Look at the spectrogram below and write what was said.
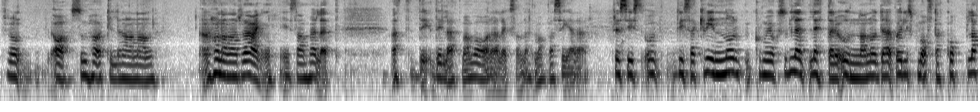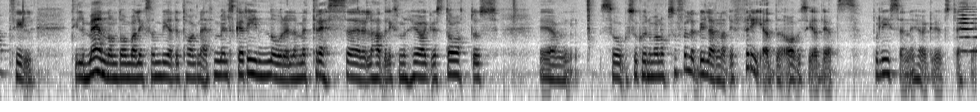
från, ja, som hör till en annan, har en annan rang i samhället. Att det, det lät man vara, liksom, lät man passera. Precis, och vissa kvinnor kommer ju också lättare undan och det var liksom ofta kopplat till, till män om de var liksom vedertagna som älskarinnor eller mätresser eller hade liksom en högre status ehm, så, så kunde man också få bli lämnad i fred av sedlighetspolisen i högre utsträckning.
